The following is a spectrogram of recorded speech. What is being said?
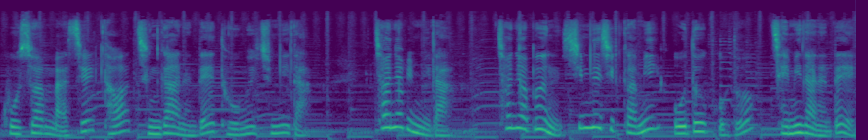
고소한 맛을 더 증가하는 데 도움을 줍니다. 천엽입니다. 천엽은 씹는 식감이 오독오독 재미나는데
